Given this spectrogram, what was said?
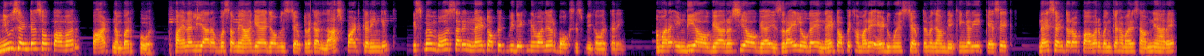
New centres of power, part number four. Finally यार, अब वो समय आ गया है जब हम इस चैप्टर का लास्ट पार्ट करेंगे। इसमें हम बहुत सारे नए टॉपिक भी देखने वाले और बॉक्सेस भी कवर करेंगे। हमारा इंडिया हो गया रशिया हो गया इसराइल हो गया, ये नए टॉपिक हमारे ऐड हुए इस चैप्टर में जहाँ हम देखेंगे यार ये कैसे एक नए सेंटर ऑफ़ पावर बनकर हमारे सामने आ रहे हैं।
